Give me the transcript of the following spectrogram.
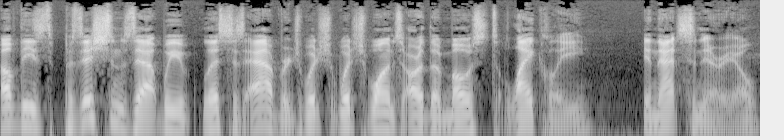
Of these positions that we list as average, which which ones are the most likely in that scenario,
